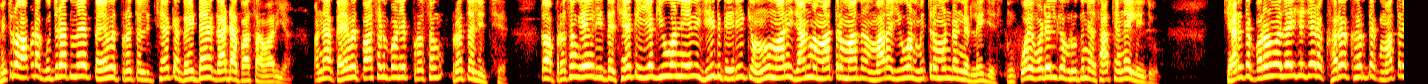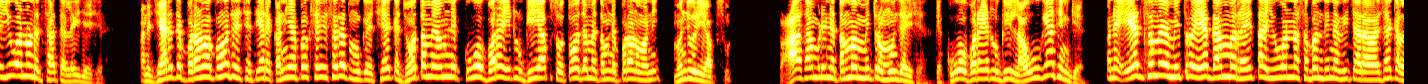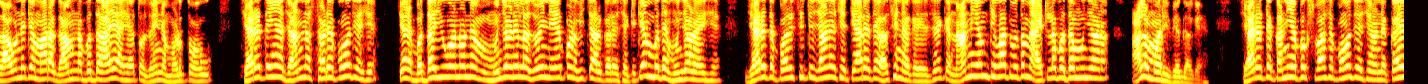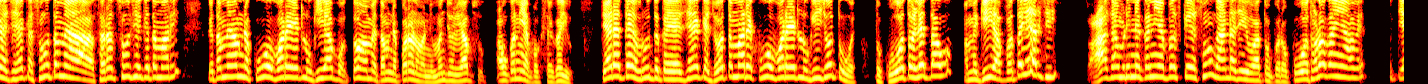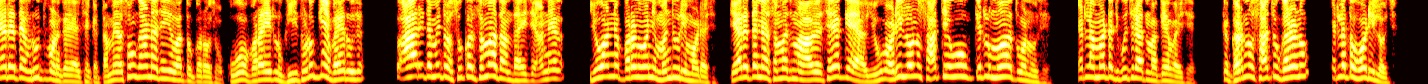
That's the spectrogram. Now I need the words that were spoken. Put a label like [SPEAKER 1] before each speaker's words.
[SPEAKER 1] મિત્રો, આપણા ગુજરાતમાં એક કહેવત પ્રચલિત છે કે ગઈઢાએ ગાડા પાસા વાર્યા. અને આ કહેવત પાછળ પણ એક પ્રસંગ પ્રચલિત છે. તો આ પ્રસંગ એવી રીતે છે કે એક યુવાને એવી જીદ કરી કે હું મારી જાનમાં માત્ર મારા યુવાન મિત્ર મંડળને લઈ જઈશ. હું કોઈ વડીલ કે વૃદ્ધને સાથે નહીં લઈ જાઉં. જ્યારે તે પરણવા જાય છે, ત્યારે ખરેખર તે માત્ર યુવાનોને જ સાથે લઈ જાય છે. અને જ્યારે તે પરણવા પહોંચે છે, ત્યારે કન્યા પક્ષ એવી શરત મૂકે છે કે જો તમે અમને કૂવો ભરાય એટલું ઘી આપશો, તો જ અમે તમને પરણવાની મંજૂરી આપશું. આ સાંભળીને તમામ મિત્રો મૂંઝાય છે કે કૂવો ભરાય એટલું ઘી લાવવું ક્યાંથી ને કે અને એ જ સમયે મિત્રો એ ગામમાં રહેતા યુવાનના સંબંધીને વિચાર આવે છે કે લાવને કે મારા ગામના બધા આયા છે તો જઈને મળતો આવું. જ્યારે તે અહીંયા જાનના સ્થળે પહોંચે છે ત્યારે બધા યુવાનોને મૂંઝાણેલા જોઈને એ પણ વિચાર કરે છે કે કેમ બધા મૂંઝાણાય છે? જ્યારે તે પરિસ્થિતિ જાણે છે, ત્યારે તે હસીને કહે છે કે નાની અમથી વાતમાં તમે આટલા બધા મૂંઝાણા? હાલો મારી ભેગા કહે. જ્યારે તે કન્યા પક્ષ પાસે પહોંચે છે અને કહે છે કે શું તમે આ શરત શું છે કે તમારી? કે તમે અમને કૂવો ભરે એટલું ઘી આપો, તો અમે તમને પરણવાની મંજૂરી આપશું. આવું કન્યા પક્ષે કહ્યું. ત્યારે તે વૃદ્ધ કહે છે કે જો તમારે કૂવો ભરે એટલું ઘી જોતું હોય, તો કૂવો તો લેતા આવો. અમે ઘી આપવા તૈયાર છીએ. આ સાંભળીને કન્યા પક્ષ કે શું ગાંડા જેવી વાતો કરો? કૂવો થોડો કઈ આવે. ત્યારે તે વૃદ્ધ પણ કહે છે કે તમે શું ગાંડા જેવી વાતો કરો છો? કૂવો ભરાય એટલું ઘી થોડું ક્યાં ભર્યું છે? તો આ રીતે મિત્રો સુખદ સમાધાન થાય છે અને યુવાનને પરણવાની મંજૂરી મળે છે. ત્યારે તેને સમજમાં આવે છે કે વડીલોનું સાથે હોવું કેટલું મહત્વનું છે? એટલા માટે જ ગુજરાતમાં કહેવાય છે કે ઘરનું સાચું ઘરેણું એટલે તો વડીલો જ.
